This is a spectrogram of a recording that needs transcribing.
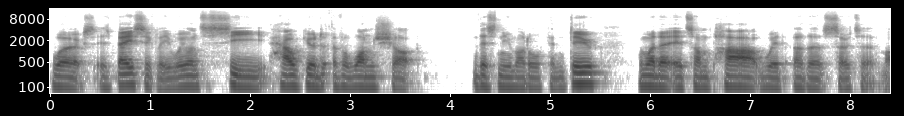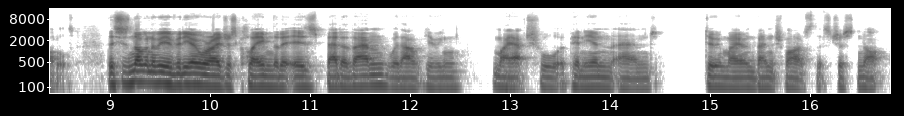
works is basically we want to see how good of a one-shot this new model can do, and whether it's on par with other SOTA models. This is not going to be a video where I just claim that it is better than without giving my actual opinion and doing my own benchmarks. That's just not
